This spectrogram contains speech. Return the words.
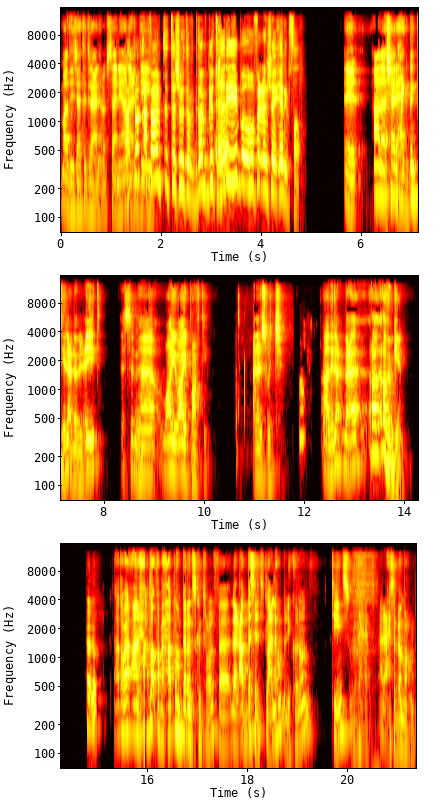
ما أدري جاي تدري عنها بس يعني أنا أتوقع عندي فهمت أنت شو دام قلت إيه. غريب وهو فعلا شيء غريب صار. إيه أنا شاري حق بنتي لعبة بالعيد اسمها واي واي بارتي على ال Switch. هذه لعبة rhythm game حلو. طبعا أنا حاط طبعا حاط لهم parents control فالألعاب بس اللي تطلع لهم اللي يكونون teens وتحت على حسب عمرهم.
